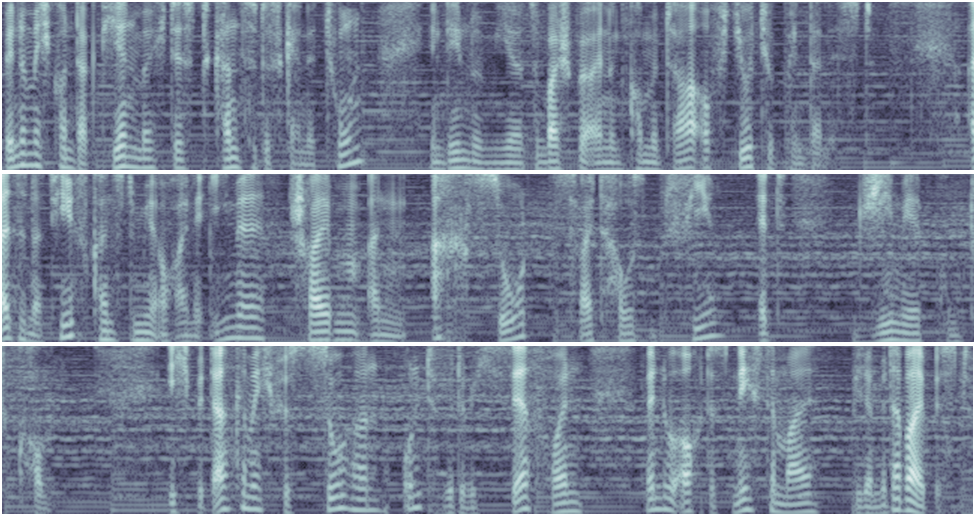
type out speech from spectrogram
Wenn du mich kontaktieren möchtest, kannst du das gerne tun, indem du mir zum Beispiel einen Kommentar auf YouTube hinterlässt. Alternativ kannst du mir auch eine E-Mail schreiben an achso2004 at gmail.com. Ich bedanke mich fürs Zuhören und würde mich sehr freuen, wenn du auch das nächste Mal wieder mit dabei bist.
